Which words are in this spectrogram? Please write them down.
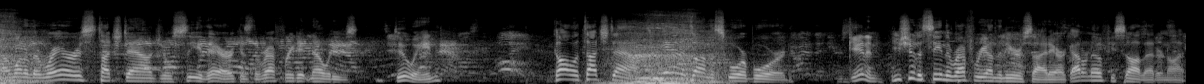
on one of the rarest touchdowns you'll see there because the referee didn't know what he was doing. Call a touchdown. Gannon's on the scoreboard. Gannon. You should have seen the referee on the near side, Eric. I don't know if you saw that or not.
